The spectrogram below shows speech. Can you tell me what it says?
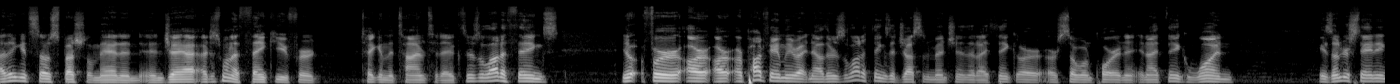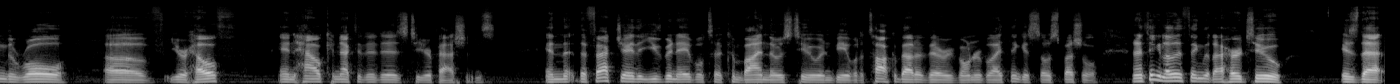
I think it's so special, man. And, and Jay, I, I just want to thank you for taking the time today because there's a lot of things, you know, for our, our, our, pod family right now, there's a lot of things that Justin mentioned that I think are, are so important. And I think one is understanding the role of your health and how connected it is to your passions. And the, the fact, Jay, that you've been able to combine those two and be able to talk about it very vulnerably, I think is so special. And I think another thing that I heard too is that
